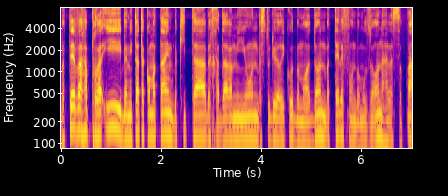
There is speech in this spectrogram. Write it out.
בטבע הפראי, במיטת הקומתיים, בכיתה, בחדר המיון, בסטודיו לריקוד, במועדון, בטלפון, במוזיאון, על הספה.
